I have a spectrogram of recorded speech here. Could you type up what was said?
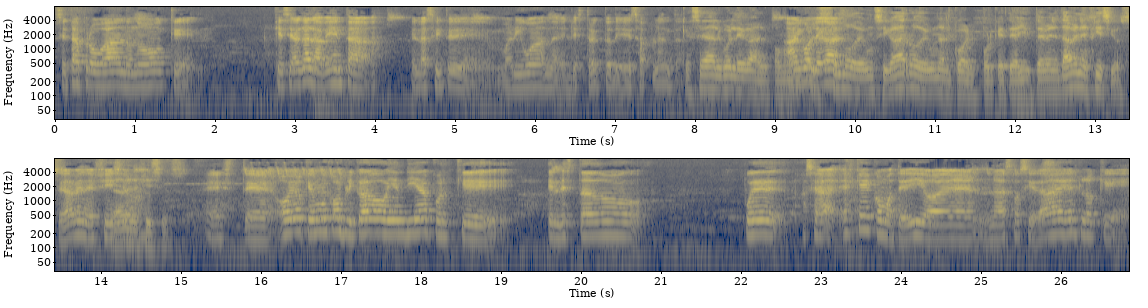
se está probando, ¿no? Que, que se haga la venta el aceite de marihuana, el extracto de esa planta. Que sea algo legal, como Algo el legal. consumo de un cigarro, de un alcohol, porque te, te da beneficios. Te da Te beneficio. da beneficios. Este, obvio que es muy complicado hoy en día porque el Estado puede, o sea, es que como te digo, la sociedad es lo que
